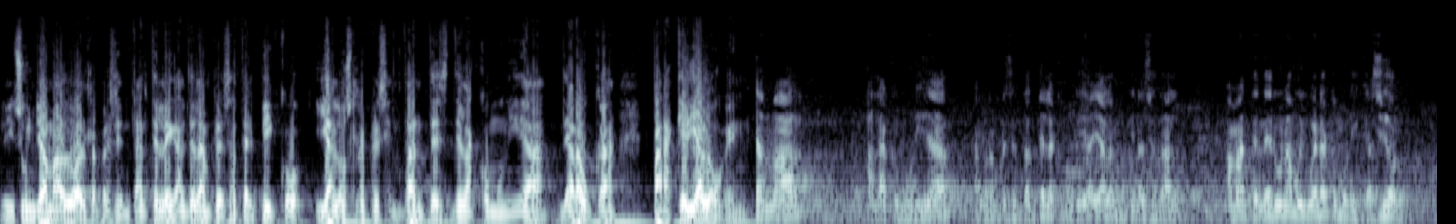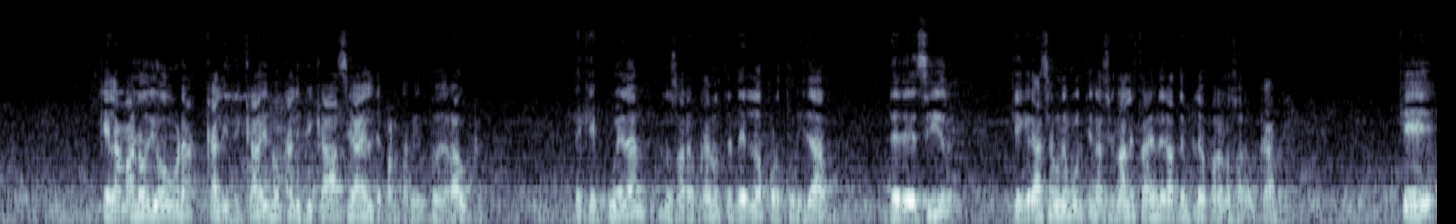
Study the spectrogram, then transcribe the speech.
le hizo un llamado al representante legal de la empresa Telpico y a los representantes de la comunidad de Arauca para que dialoguen. Llamar a la comunidad, a los representantes de la comunidad y a la multinacional a mantener una muy buena comunicación que la mano de obra calificada y no calificada sea el departamento de Arauca, de que puedan los araucanos tener la oportunidad de decir que gracias a una multinacional está generando empleo para los araucanos, que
